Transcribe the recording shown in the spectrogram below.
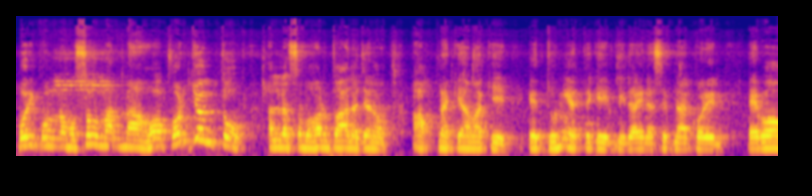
পরিপূর্ণ মুসলমান না হওয়া পর্যন্ত আল্লাহ সুবহান তাআলা যেন আপনাকে আমাকে এ দুনিয়া থেকে বিদায় নাসিব না করেন এবং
